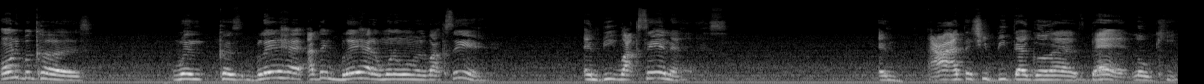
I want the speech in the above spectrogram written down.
only because when because Blair had I think Blair had a one on one with Roxanne and beat Roxanne ass, and I, I think she beat that girl ass bad, low key.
